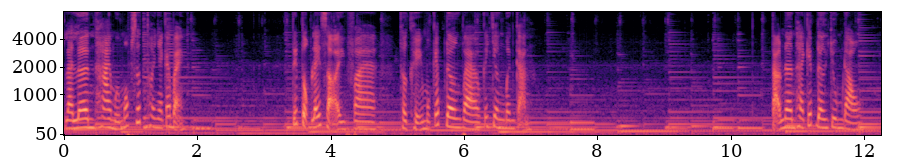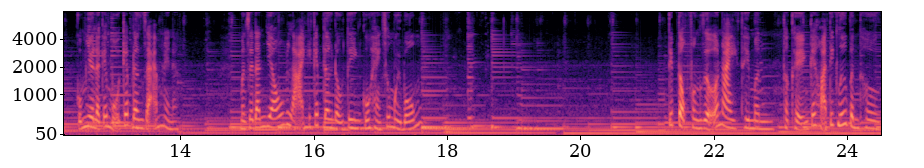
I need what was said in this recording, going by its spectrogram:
là lên hai mũi móc xích thôi nha các bạn. Tiếp tục lấy sợi và thực hiện một kép đơn vào cái chân bên cạnh. Tạo nên hai kép đơn chung đầu, Cũng như là cái mũi kép đơn giảm này nè mình sẽ đánh dấu lại cái kép đơn đầu tiên của hàng số 14 Tiếp tục phần giữa này thì mình thực hiện cái họa tiết lưới bình thường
